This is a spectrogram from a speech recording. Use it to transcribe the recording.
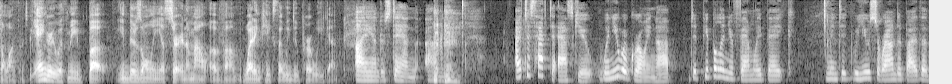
I don't want them to be angry with me, but there's only a certain amount of um, wedding cakes that we do per weekend. I understand. Um, I just have to ask you, when you were growing up, did people in your family bake? I mean, did, were you surrounded by the,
